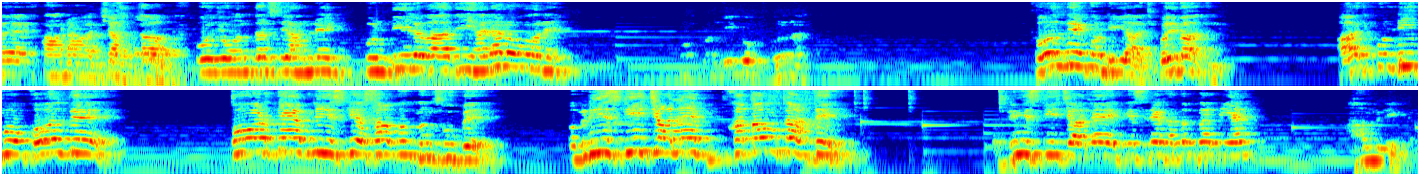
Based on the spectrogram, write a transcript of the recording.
है आना चाहता। वो जो अंदर से हमने कुंडी लगा दी है ना लोगों ने, वो कुंडी को खोलना खोल दे कुंडी आज, कोई बात नहीं। आज कुंडी को खोल दे। तोड़ दे अपनी इसके सब मंसूबे। अबलीस की चालें खत्म कर दे। अबलीस की चालें किसने खत्म कर दी है? हमने कर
